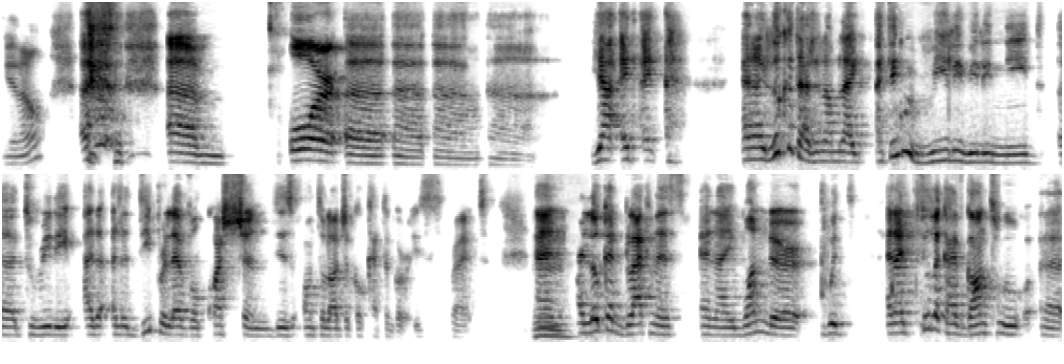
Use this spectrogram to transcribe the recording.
you know? Um, or uh, uh, uh, yeah I, I, and I look at that and I'm like, I think we really, really need uh, to really, at a, at a, deeper level, question these ontological categories, right? Mm. And I look at blackness and I wonder, with, and I feel like I've gone through uh,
